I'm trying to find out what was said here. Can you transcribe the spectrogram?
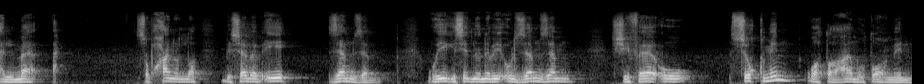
الماء. سبحان الله. بسبب إيه؟ زمزم. ويجي سيدنا النبي يقول زمزم شفاء سقم وطعام طعم.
